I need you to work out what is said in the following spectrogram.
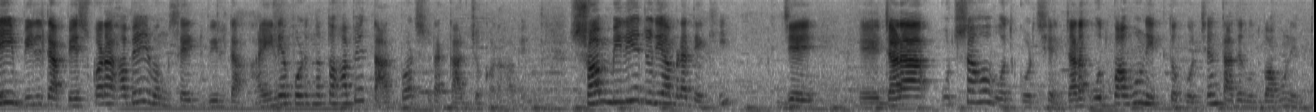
এই বিলটা পেশ করা হবে এবং সেই বিলটা আইনে পরিণত হবে, তারপর সেটা কার্যকর হবে। সব মিলিয়ে যদি আমরা দেখি যে যারা উৎসাহ বোধ করছেন, যারা উদ্বাহু নৃত্য করছেন, তাদের উদ্বাহু নৃত্য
